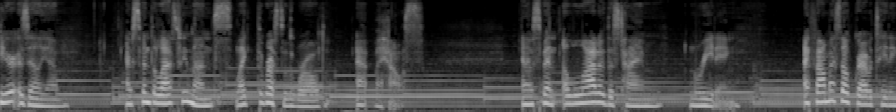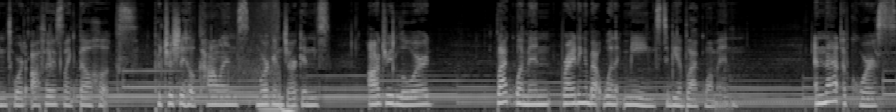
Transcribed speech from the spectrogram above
Dear Azalia, I've spent the last few months, like the rest of the world, at my house. And I've spent a lot of this time reading. I found myself gravitating toward authors like Bell Hooks, Patricia Hill Collins, Morgan Jerkins, Audre Lorde, black women writing about what it means to be a black woman. And that, of course,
